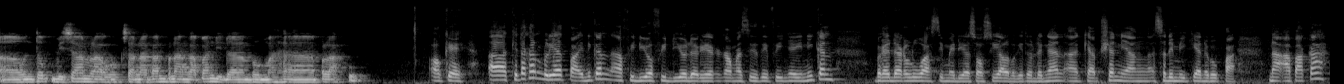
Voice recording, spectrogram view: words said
uh, untuk bisa melaksanakan penangkapan di dalam rumah uh, pelaku. Oke, uh, kita kan melihat Pak, ini kan video-video dari rekaman CCTV-nya ini kan beredar luas di media sosial begitu dengan uh, caption yang sedemikian rupa. Nah, apakah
